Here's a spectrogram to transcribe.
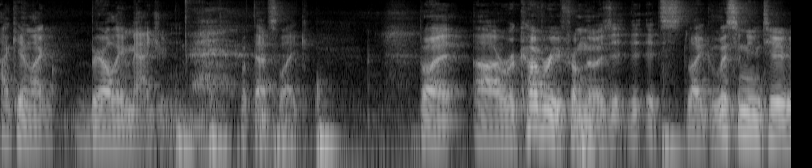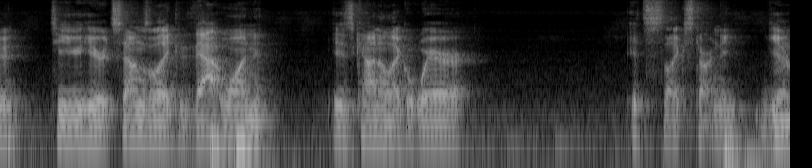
I can like barely imagine what that's like. But uh, recovery from those, it, it's like listening to to you here. It sounds like that one is kind of like where it's like starting to get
